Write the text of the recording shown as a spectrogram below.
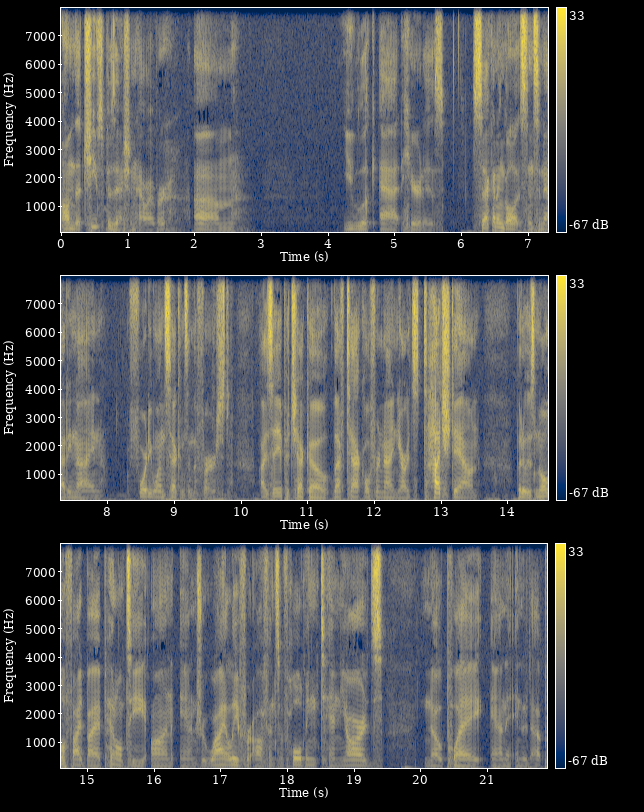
on the Chiefs' possession, however, um, you look at here it is second and goal at Cincinnati 9, 41 seconds in the first. Isaiah Pacheco, left tackle for nine yards, touchdown but it was nullified by a penalty on Andrew Wylie for offensive holding, 10 yards, no play, and it ended up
